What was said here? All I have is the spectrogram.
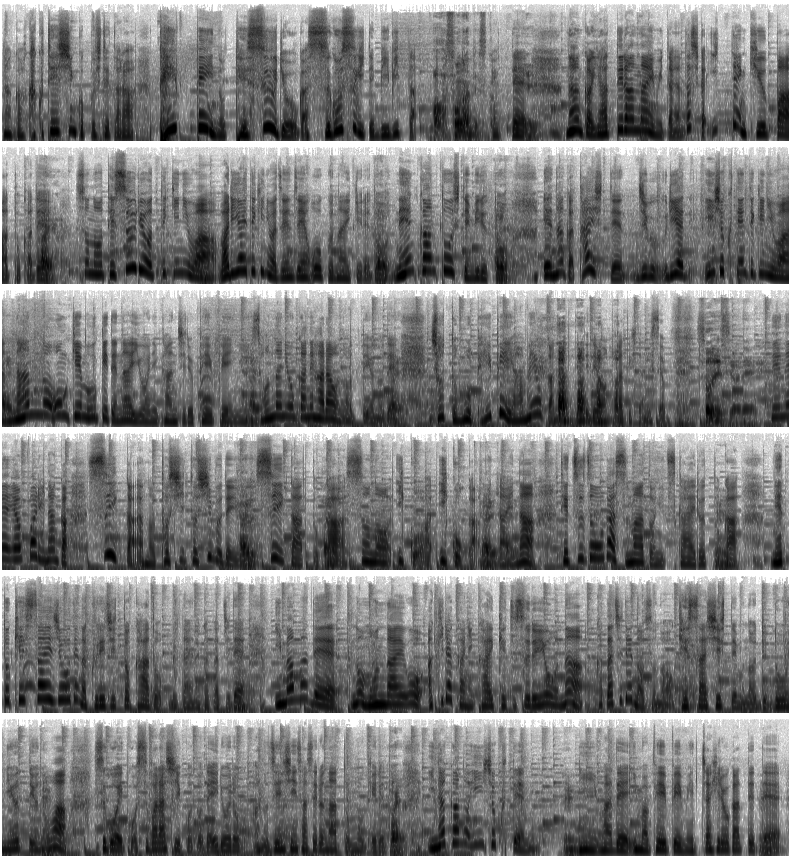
なんか確定申告してたらペイペイの手数料がすごすぎてビビった。あそうなんですか。言って、えなんかやってらんないみたいな。確か1.9%とかで、えはいはいその手数料的には、割合的には全然多くないけれど、はい。年間通してみると、はい。えなんか大して自分売り上げ飲食店的にははい。何の恩恵も受けてないように感じる PayPayに、はい。そんなにお金払うのっていうので、はい。ちょっともう PayPayやめようかなって言って電話かかってきたんですよ。そうですよね。でねやっぱりなんか Suicaあの都市都市部でいはい。う Suicaとか、はそのイコ ICOCA みたいな、鉄道がスマートに使えるとか、ネット決済上でのクレジットカードみたいな形で、今までの問題を明らかに解決するような形でのその決済システムの導入っていうのはすごいこう素晴らしいことでいろいろあの前進させるなと思うけれど、はい。田舎の飲食店うんにまで今ペイペイめっちゃ広がってて、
